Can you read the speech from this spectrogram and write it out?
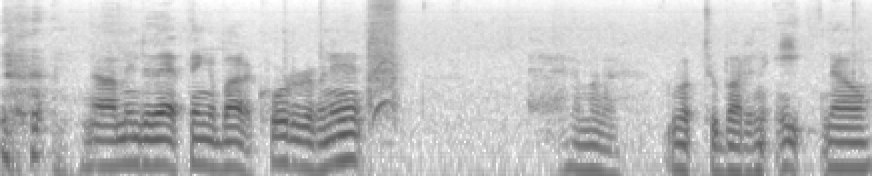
now I'm into that thing about a quarter of an inch. I'm going to go up to about an eighth now.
